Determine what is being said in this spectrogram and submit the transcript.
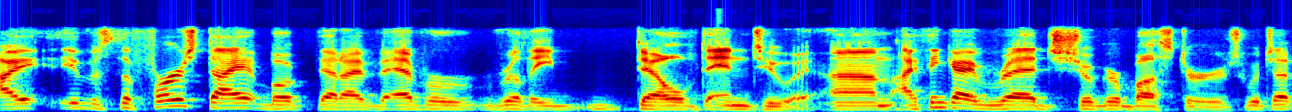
I, it was the first diet book that I've ever really delved into it. Um, I think I read Sugar Busters, which I,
